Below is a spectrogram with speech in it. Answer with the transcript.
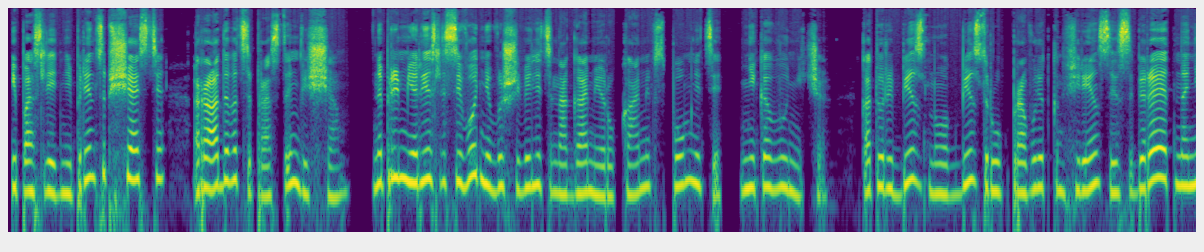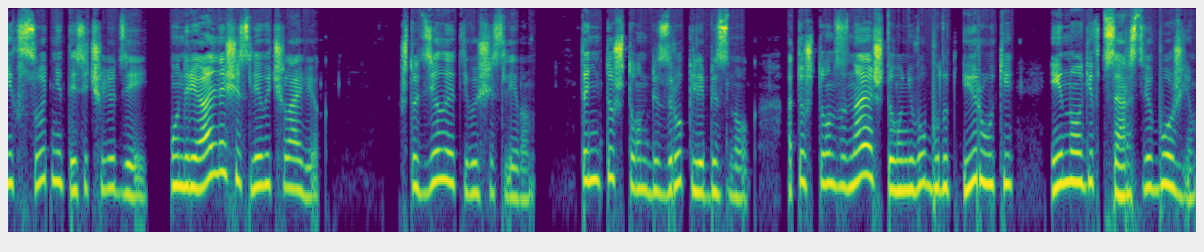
И последний принцип счастья – радоваться простым вещам. Например, если сегодня вы шевелите ногами и руками, вспомните Ника Вунича, который без ног, без рук проводит конференции и собирает на них сотни тысяч людей. Он реально счастливый человек. Что делает его счастливым? Это не то, что он без рук или без ног, а то, что он знает, что у него будут и руки, и ноги в Царстве Божьем.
